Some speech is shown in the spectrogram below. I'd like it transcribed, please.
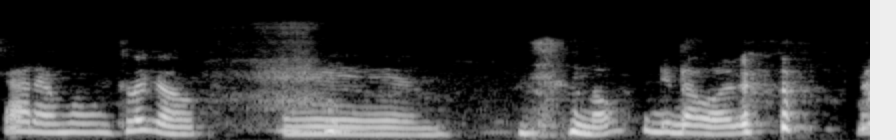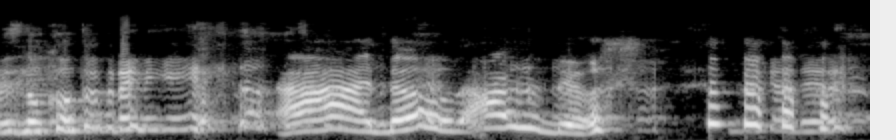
Caramba, muito legal. É... Nossa, que da hora. Mas não conta pra ninguém. Ah, não, ai meu Deus. Brincadeira.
